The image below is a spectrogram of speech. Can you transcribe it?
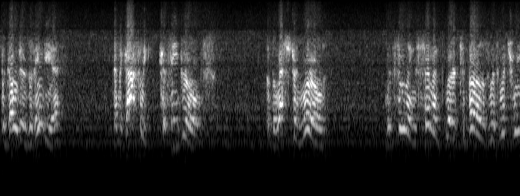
pagodas of India, and the Gothic cathedrals of the Western world with feelings similar to those with which we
